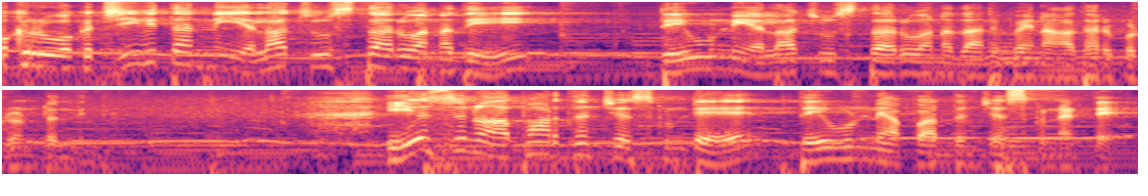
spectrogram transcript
ఒకరు ఒక జీవితాన్ని ఎలా చూస్తారు అన్నది దేవుణ్ణి ఎలా చూస్తారు అన్న దానిపైన ఆధారపడి ఉంటుంది. యేసును అపార్థం చేసుకుంటే దేవుణ్ణి అపార్థం చేసుకున్నట్టే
